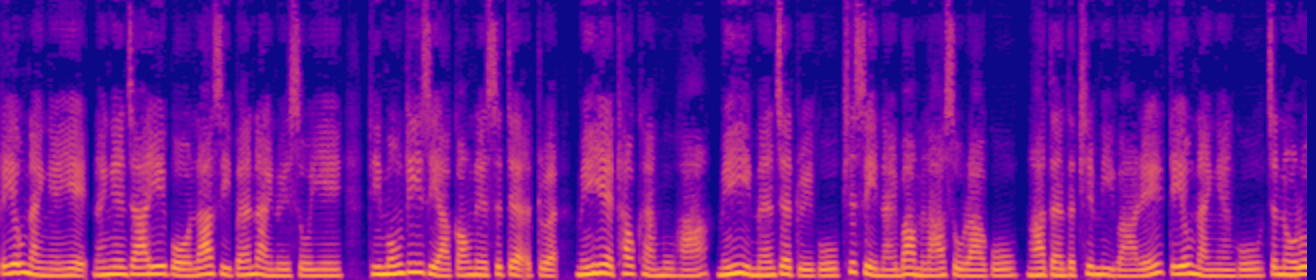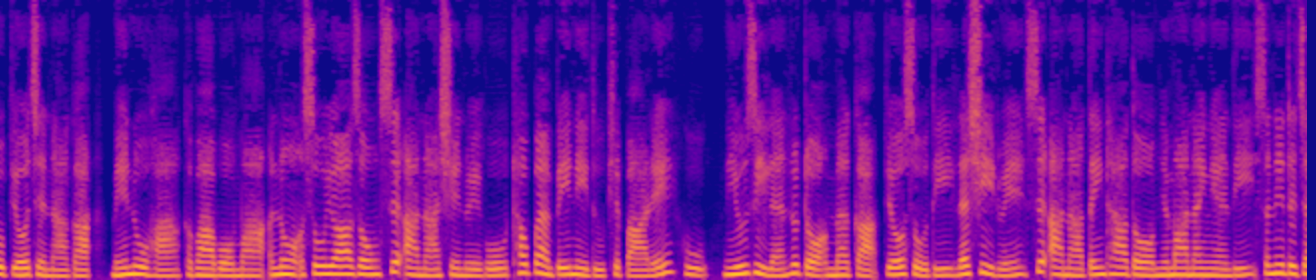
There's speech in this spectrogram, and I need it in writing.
တရုတ်နိုင်ငံရဲ့နိုင်ငံသားရေးပေါ်လာစီပန်းတိုင်တွေဆိုရင်ဒီမုံတီးစရာကောင်းတဲ့စစ်တပ်အတွက်မင်းရဲ့ထောက်ခံမှုဟာမင်းရီမှန်းချက်တွေကိုဖြစ်စေနိုင်ပါမလားဆိုတာကိုငါတန်တဖြစ်မိပါတယ်တရုတ်နိုင်ငံကိုကျွန်တော်တို့ပြောချင်တာကမင်းတို့ဟာကဘာပေါ်မှာအလွန်အဆိုးရွားဆုံးစစ်အာဏာရှင်တွေကိုထောက်ပံ့ပေးနေသူဖြစ်ပါတယ်ဟုနယူးဇီလန်လွှတ်တော်အမတ်ကပြောဆိုသည့်လက်ရှိတွင်စစ်အာဏာသိမ်းထားသောမြန်မာနိုင်ငံသည် စနစ်တကျ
